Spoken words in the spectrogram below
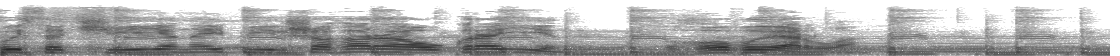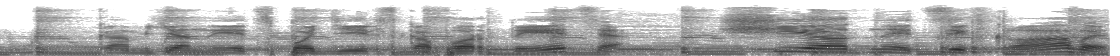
височіє найбільша гора України Говерла. Кам'янець-Подільська фортеця ще одне цікаве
